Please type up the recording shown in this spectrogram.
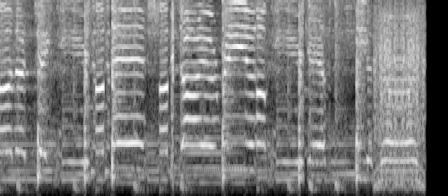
gonna take you. Diarrhea, gas, none.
